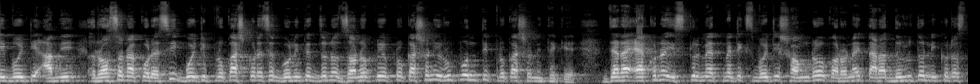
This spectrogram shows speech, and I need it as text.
এই বইটি আমি রচনা করেছি। বইটি প্রকাশ করেছে গণিতের জন্য জনপ্রিয় প্রকাশনী রূপন্তী প্রকাশনী থেকে। যারা এখনও স্কুল ম্যাথমেটিক্স বইটি সংগ্রহ করো নাই, তারা দ্রুত নিকটস্থ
